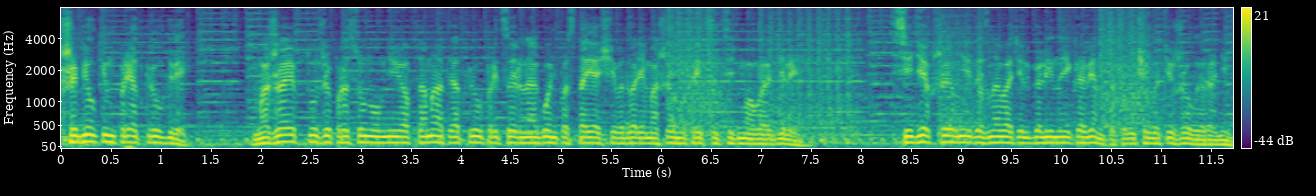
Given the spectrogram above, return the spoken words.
Шебилкин приоткрыл дверь. Можаев тут же просунул в нее автомат и открыл прицельный огонь по стоящей во дворе машины 37-го отделения. Сидевшая в ней дознаватель Галина Яковенко получила тяжелые ранения.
